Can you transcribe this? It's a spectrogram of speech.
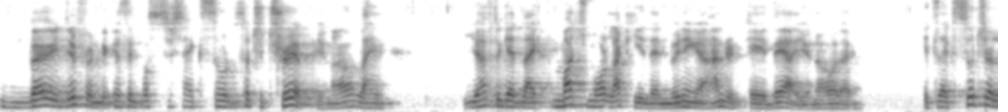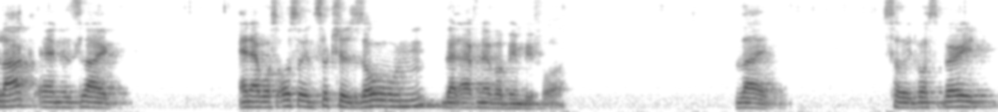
very different because it was just like so such a trip, you know, like you have to get like much more lucky than winning a hundred K there, you know, like it's like such a luck and it's like and I was also in such a zone that I've never been before. Like so it was very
